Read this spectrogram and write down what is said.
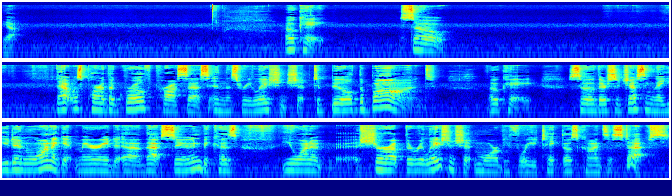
Yeah. Okay, so that was part of the growth process in this relationship to build the bond. Okay, so they're suggesting that you didn't want to get married uh, that soon because you want to uh, shore up the relationship more before you take those kinds of steps.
